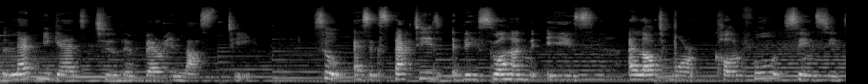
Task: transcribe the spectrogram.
let me get to the very last tea. So as expected, this one is a lot more colorful since it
